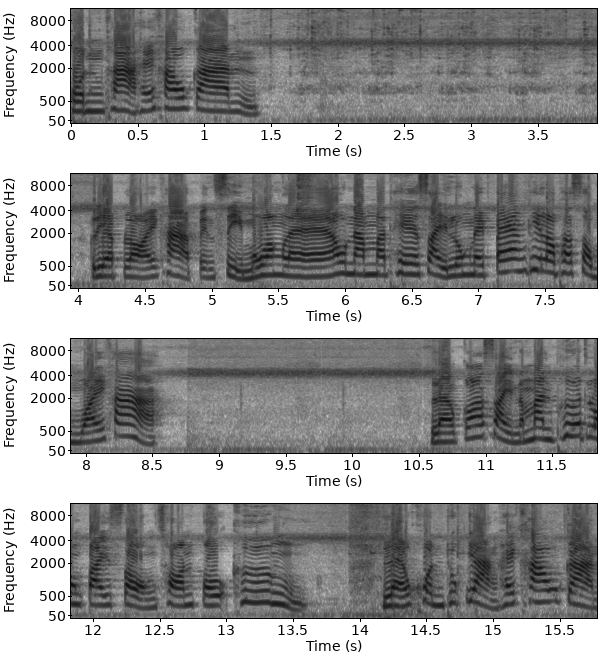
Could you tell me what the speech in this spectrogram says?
คนค่ะให้เข้ากัน เรียบร้อยค่ะ เป็นสีม่วงแล้วนำมาเทใส่ลงในแป้งที่เราผสมไว้ค่ะ แล้วก็ใส่น้ำมันพืชลงไป2ช้อนโต๊ะครึ่ง แล้วคนทุกอย่างให้เข้ากัน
